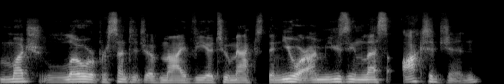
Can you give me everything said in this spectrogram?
much lower percentage of my VO2 max than you are. I'm using less oxygen.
